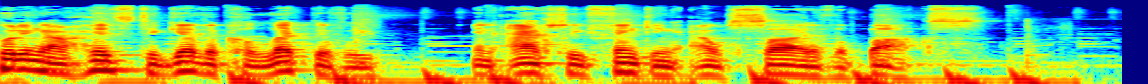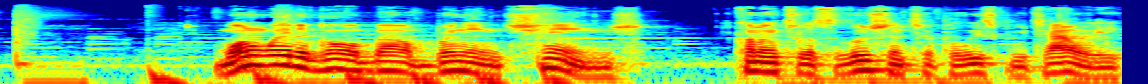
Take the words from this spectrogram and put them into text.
putting our heads together collectively and actually thinking outside of the box. One way to go about bringing change, coming to a solution to police brutality,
